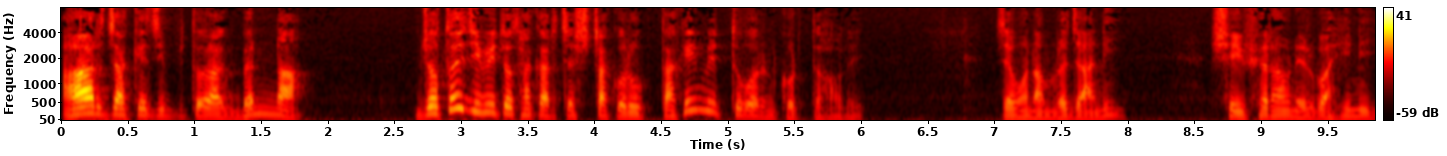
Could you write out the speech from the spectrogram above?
আর যাকে জীবিত রাখবেন না যতই জীবিত থাকার চেষ্টা করুক, তাকেই মৃত্যুবরণ করতে হবে। যেমন আমরা জানি, সেই ফেরাউনের বাহিনী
